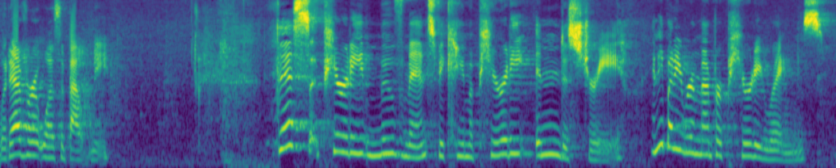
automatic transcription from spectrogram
whatever it was about me. This purity movement became a purity industry. Anybody remember purity rings?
